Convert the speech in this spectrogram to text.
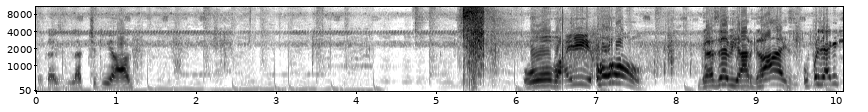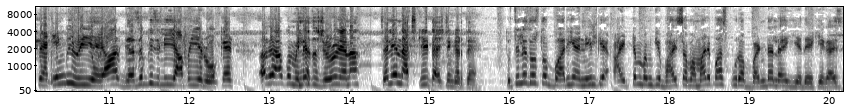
तो गाइस लग चुकी है आग। ओ भाई ओ! गजब यार गाइस ऊपर जाके क्रैकिंग भी हुई है यार। गजब की चलिए यहाँ पे ये रॉकेट अगर आपको मिले तो ज़रूर लेना। चलिए नेक्स्ट की टेस्टिंग करते हैं। तो चलिए दोस्तों बारी अनिल के आइटम बम की। भाई साहब हमारे पास पूरा बंडल है। ये देखिए गाइस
